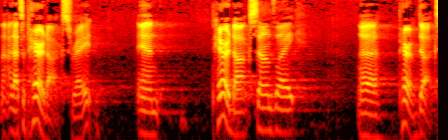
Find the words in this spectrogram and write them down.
that's a paradox, right? And paradox sounds like a pair of ducks.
